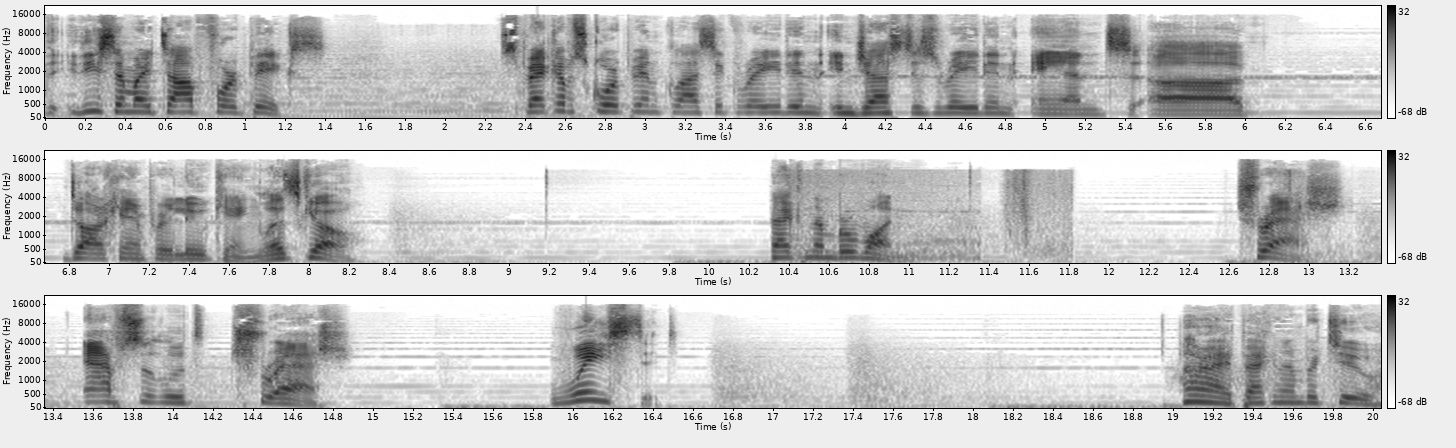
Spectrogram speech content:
Th these are my top four picks. Spec Up Scorpion Classic Raiden, Injustice Raiden, and uh, Dark Emperor Liu Kang. Let's go. Pack number one. Trash. Absolute trash. Wasted. All right, back number two.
